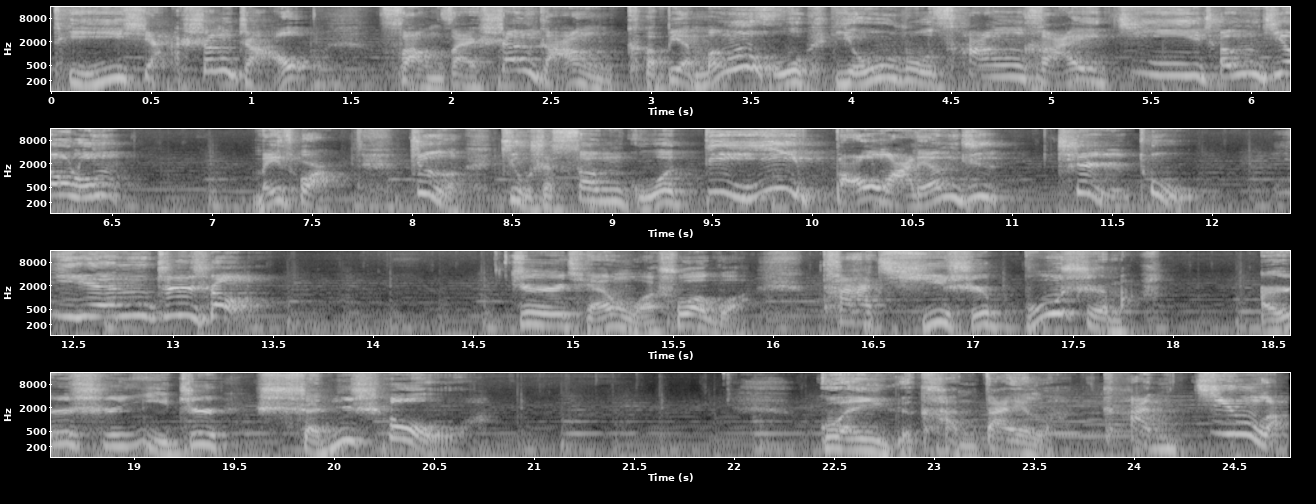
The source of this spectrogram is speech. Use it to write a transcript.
蹄下生爪，放在山岗可变猛虎，犹如沧海积成蛟龙。没错，这就是三国第一宝马良驹赤兔胭脂兽。之前我说过，它其实不是马，而是一只神兽啊！关羽看呆了，看惊了。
